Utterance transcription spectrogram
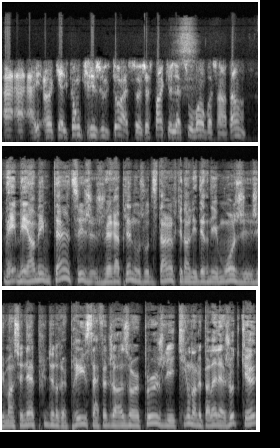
à, un quelconque résultat à ça. J'espère que là-dessus, au moins, on va s'entendre. Mais, mais en même temps, tu sais, je, vais rappeler à nos auditeurs que dans les derniers mois, j'ai mentionné à plus d'une reprise, ça a fait jaser un peu, je l'ai écrit, on en a parlé à la joute, que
